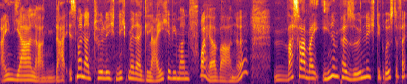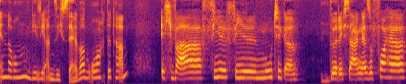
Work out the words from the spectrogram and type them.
ein Jahr lang, da ist man natürlich nicht mehr der gleiche, wie man vorher war. Ne? Was war bei Ihnen persönlich die größte Veränderung, die Sie an sich selber beobachtet haben? Ich war viel, viel mutiger, würde ich sagen. Also vorher,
